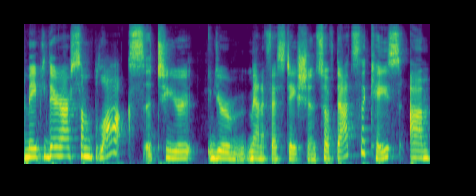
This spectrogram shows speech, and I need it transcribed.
maybe there are some blocks to your your manifestation so if that's the case um,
